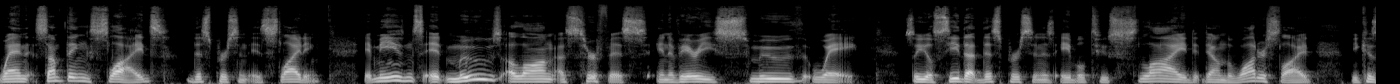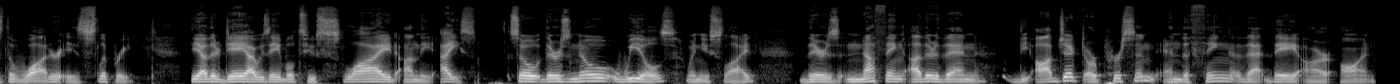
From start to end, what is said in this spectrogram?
When something slides, this person is sliding. It means it moves along a surface in a very smooth way. So you'll see that this person is able to slide down the water slide because the water is slippery. The other day I was able to slide on the ice. So there's no wheels when you slide. There's nothing other than the object or person and the thing that they are on.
